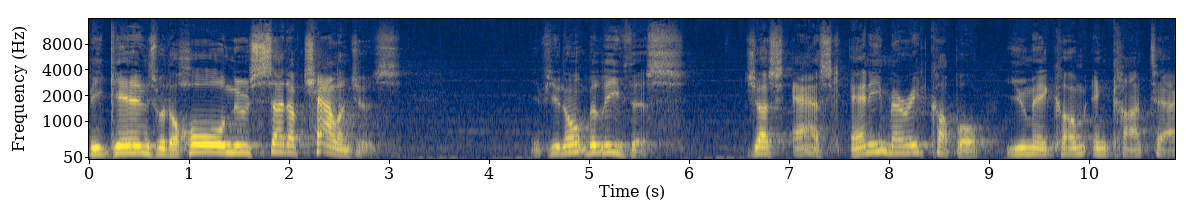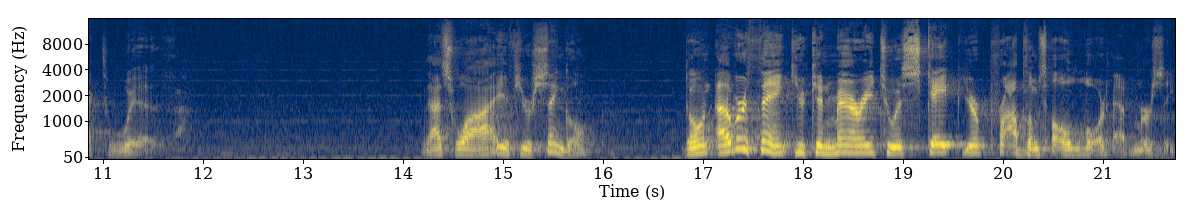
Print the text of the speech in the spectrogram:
begins with a whole new set of challenges. If you don't believe this, just ask any married couple you may come in contact with. That's why, if you're single, don't ever think you can marry to escape your problems. Oh, Lord, have mercy.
